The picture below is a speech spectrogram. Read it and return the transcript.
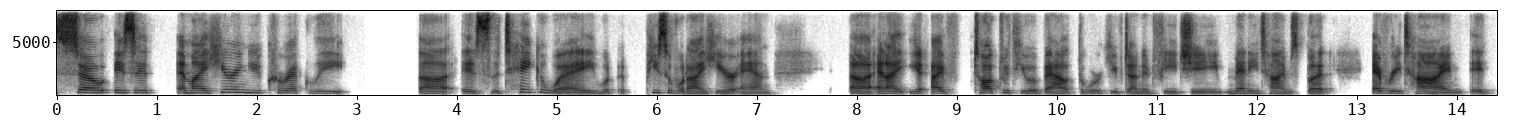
So is it am i hearing you correctly? Uh, is the takeaway what piece of what i hear anne uh, and I, I've talked with you about the work you've done in Fiji many times, but every time it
